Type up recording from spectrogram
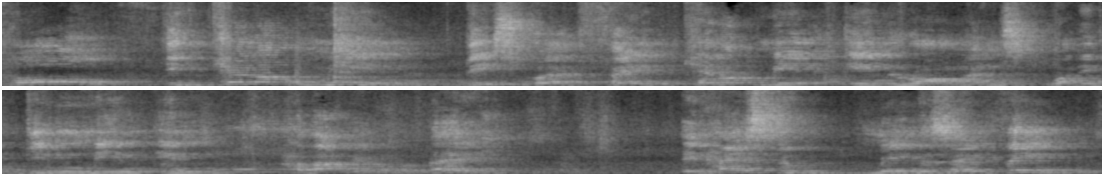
Paul, it cannot mean, this word faith cannot mean in Romans what it didn't mean in Habakkuk. Hey, it has to mean the same thing.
